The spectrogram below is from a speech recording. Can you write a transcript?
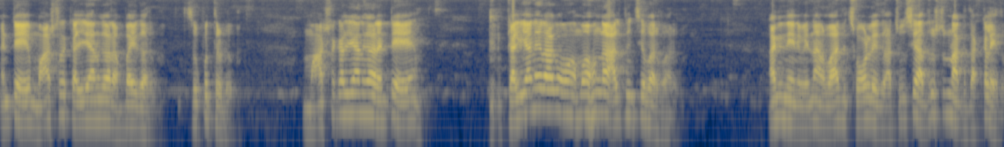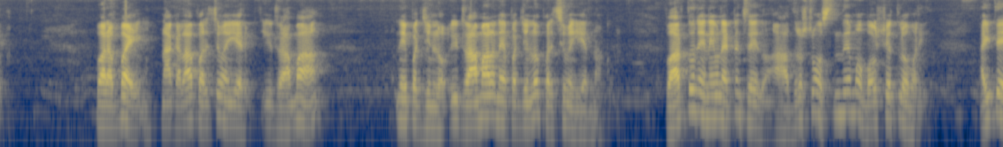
అంటే మాస్టర్ కళ్యాణ్ గారు అబ్బాయి గారు సుపుత్రుడు. మాస్టర్ కళ్యాణ్ గారు అంటే కళ్యాణి రాగం అమోహంగా ఆలపించేవారు వారు. అని నేను విన్నాను. వారిని చూడలేదు. ఆ చూసే అదృష్టం నాకు దక్కలేదు. వారి అబ్బాయి నాకు అలా పరిచయం అయ్యారు? ఈ డ్రామా నేపథ్యంలో ఈ డ్రామాల నేపథ్యంలో పరిచయం అయ్యారు నాకు. వారితో నేనేమి నటించలేదు ఆ అదృష్టం వస్తుందేమో భవిష్యత్తులో మరి. అయితే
